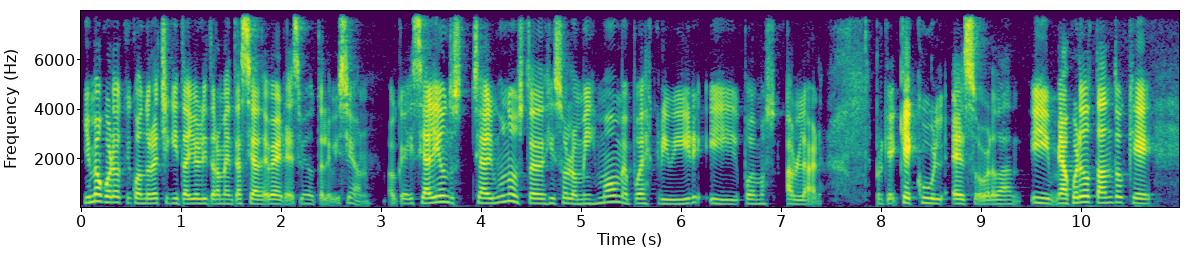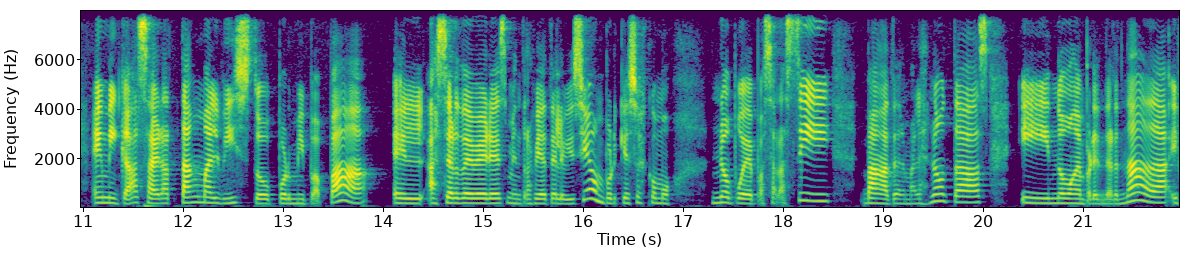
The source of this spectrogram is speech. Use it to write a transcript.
Yo me acuerdo que cuando era chiquita yo literalmente hacía deberes viendo televisión, ¿ok? Si, alguien, si alguno de ustedes hizo lo mismo, me puede escribir y podemos hablar porque qué cool eso, ¿verdad? Y me acuerdo tanto que en mi casa era tan mal visto por mi papá el hacer deberes mientras veía televisión, porque eso es como, no puede pasar así, van a tener malas notas y no van a emprender nada. Y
